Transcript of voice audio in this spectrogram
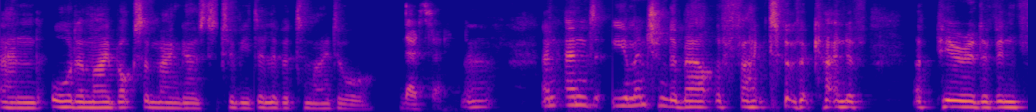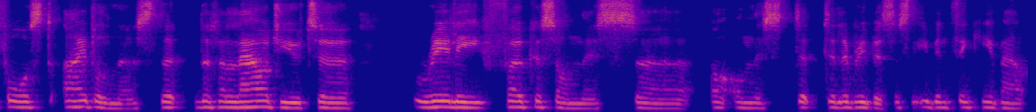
and order my box of mangoes to be delivered to my door. That's right. Uh, and and you mentioned about the fact of a kind of a period of enforced idleness that that allowed you to really focus on this uh, on this d- delivery business that you've been thinking about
